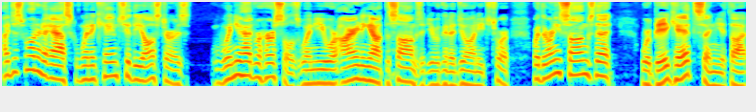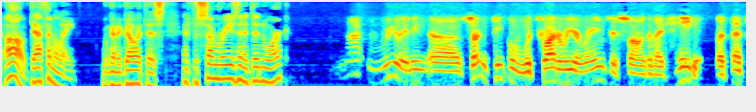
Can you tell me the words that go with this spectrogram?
I just wanted to ask when it came to the All Stars, when you had rehearsals, when you were ironing out the songs that you were going to do on each tour, were there any songs that were big hits and you thought, oh, definitely, we're going to go with this, and for some reason it didn't work? Not really. I mean, uh, certain people would try to rearrange their songs, and I'd hate it. But that's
